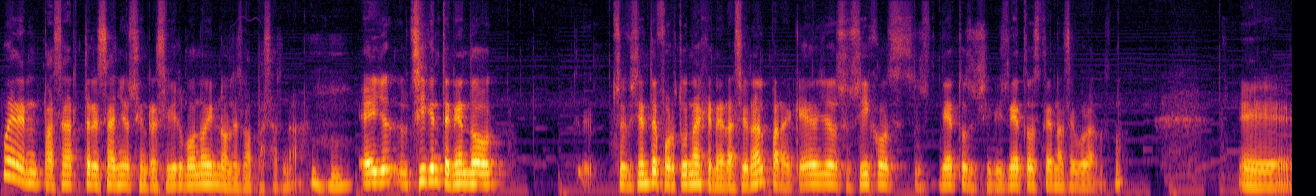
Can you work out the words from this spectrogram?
pueden pasar tres años sin recibir bono y no les va a pasar nada. Ellos siguen teniendo suficiente fortuna generacional para que ellos, sus hijos, sus nietos, sus bisnietos estén asegurados. Eh,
